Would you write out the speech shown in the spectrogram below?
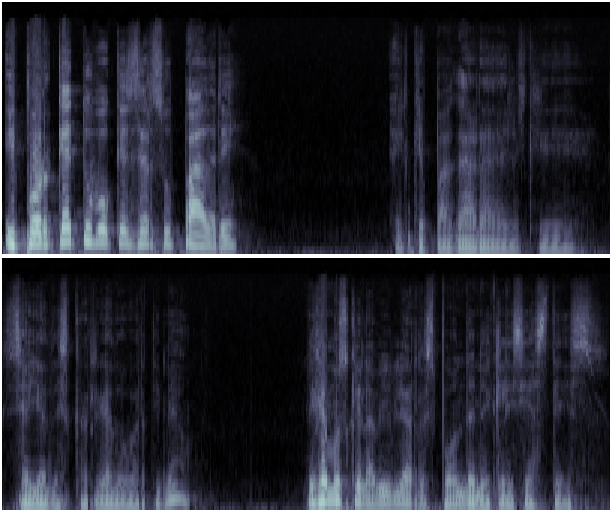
¿Y por qué tuvo que ser su padre el que pagara el que se haya descarriado Bartimeo? Dejemos que la Biblia responda en Eclesiastés,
